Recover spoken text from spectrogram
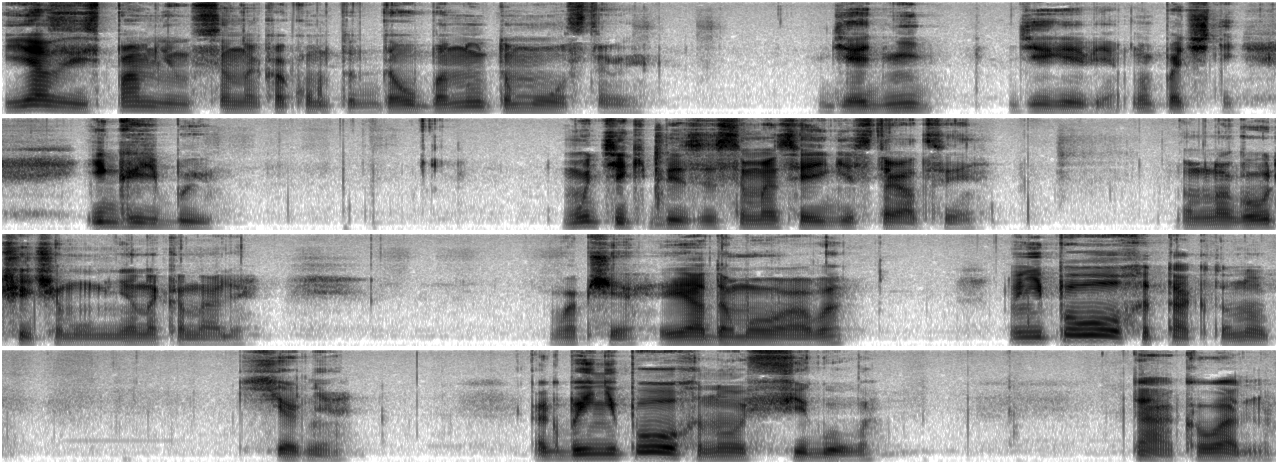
Я заиспамнился на каком-то долбанутом острове. Где одни деревья. Ну, почти. И грибы. Мультики без смс и регистрации. Намного лучше, чем у меня на канале. Вообще, рядом лава. Ну, неплохо так-то, ну, херня. Как бы и неплохо, но фигово. Так, ладно.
